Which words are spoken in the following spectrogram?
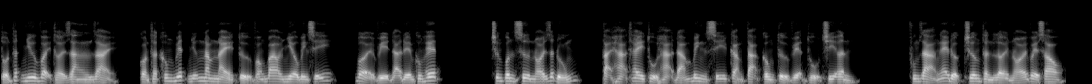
tổn thất như vậy thời gian dài, còn thật không biết những năm này tử vong bao nhiêu binh sĩ, bởi vì đã đến không hết. Trương Quân sư nói rất đúng, tại hạ thay thủ hạ đám binh sĩ cảm tạ công tử viện thủ tri ân. Phùng giả nghe được Trương Thần lời nói về sau,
